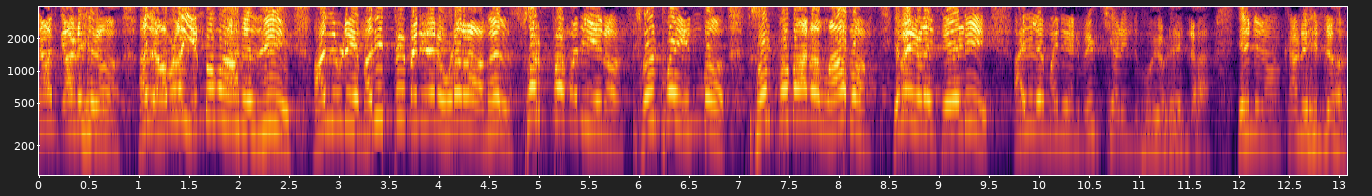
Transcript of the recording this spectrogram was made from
நாம் காணுகிறோம். அது அவ்வளவு இன்பமானது. அதனுடைய மதிப்பை மனிதன் உணராமல் சொற்ப மதியினம் சொற்ப இன்பம் சொற்பமான லாபம் இவைகளை தேடி அதில் மனிதன் வீழ்ச்சி அடைந்து போய்விடுகின்றார் என்று நாம் காணுகின்றோம்.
